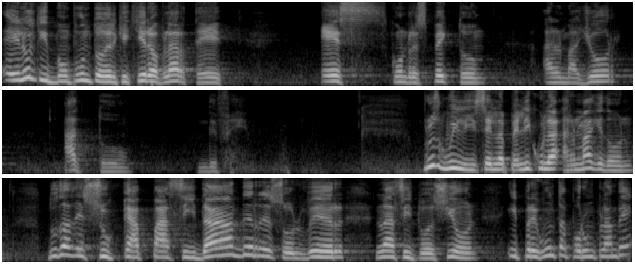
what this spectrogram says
El último punto del que quiero hablarte es con respecto al mayor acto de fe. Bruce Willis en la película Armageddon duda de su capacidad de resolver la situación y pregunta por un plan B.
